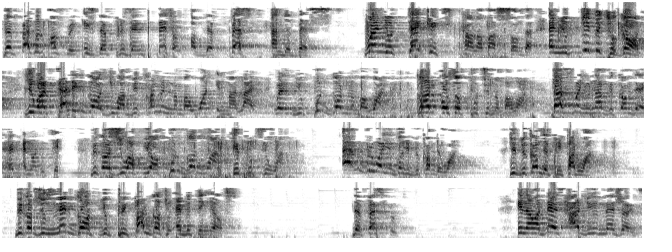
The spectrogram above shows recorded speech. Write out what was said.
The first fruit offering is the presentation of the first and the best. When you take it, Kalabasonda, and you give it to God, you are telling God you are becoming number one in my life. When you put God number one, God also puts you number one. That's when you now become the head and not the tail. Because you have you have put God one, He puts you one. Everywhere you go, you become the one. You become the preferred one. Because you made God, you prefer God to everything else. The first fruit. In our days, how do you measure it?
